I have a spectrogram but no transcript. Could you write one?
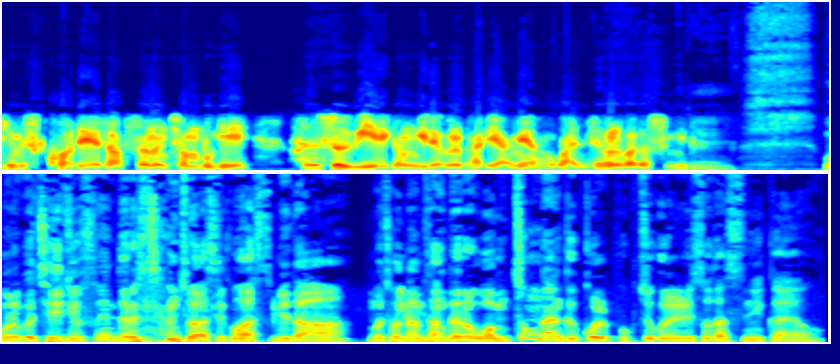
팀 스쿼드에서 앞서는 전북이 한 수 위의 경기력을 발휘하며 완승을 거뒀습니다. 네. 오늘 그 제주 팬들은 참 좋았을 것 같습니다. 뭐 전남 상대로 엄청난 그 골 폭죽을 쏟았으니까요.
